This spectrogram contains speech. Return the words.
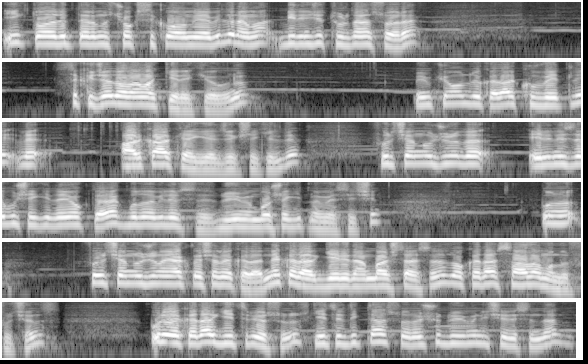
İlk doladıklarımız çok sıkı olmayabilir ama birinci turdan sonra sıkıca dolamak gerekiyor bunu. Mümkün olduğu kadar kuvvetli ve arka arkaya gelecek şekilde. Fırçanın ucunu da elinizde bu şekilde yoklayarak bulabilirsiniz. Düğümün boşa gitmemesi için. Bunu fırçanın ucuna yaklaşana kadar ne kadar geriden başlarsanız o kadar sağlam olur fırçanız. Buraya kadar getiriyorsunuz. Getirdikten sonra şu düğümün içerisinden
